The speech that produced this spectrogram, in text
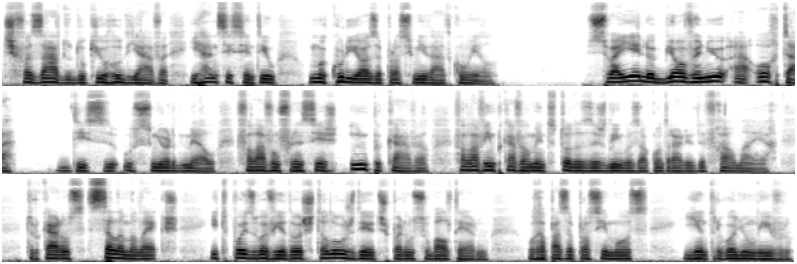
desfasado do que o rodeava, e Hansi sentiu uma curiosa proximidade com ele. Soyez le bienvenu à Horta, disse o senhor de Melo. Falava um francês impecável. Falava impecavelmente todas as línguas, ao contrário de Frau Mayer. Trocaram-se salamaleques e depois o aviador estalou os dedos para um subalterno. O rapaz aproximou-se e entregou-lhe um livro.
